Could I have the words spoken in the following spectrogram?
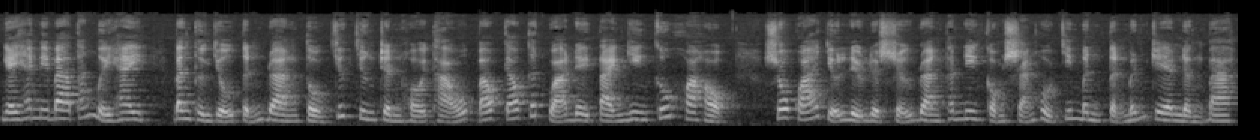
Ngày 23 tháng 12, Ban Thường vụ tỉnh đoàn tổ chức chương trình hội thảo báo cáo kết quả đề tài nghiên cứu khoa học, số hóa dữ liệu lịch sử Đoàn Thanh niên Cộng sản Hồ Chí Minh tỉnh Bến Tre lần 3.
